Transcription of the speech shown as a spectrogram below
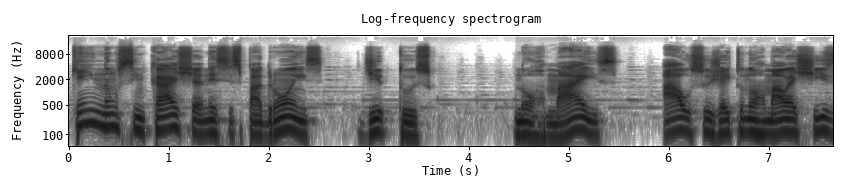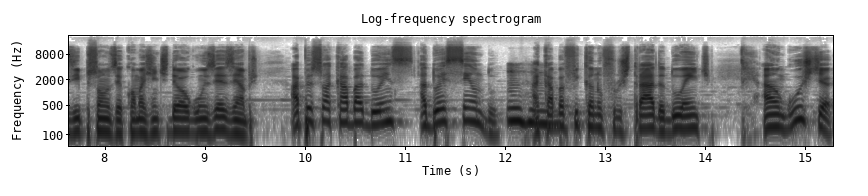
quem não se encaixa nesses padrões ditos normais, ah, o sujeito normal é X, Y, Z, como a gente deu alguns exemplos. A pessoa acaba adoecendo, Uhum. acaba ficando frustrada, doente. A angústia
